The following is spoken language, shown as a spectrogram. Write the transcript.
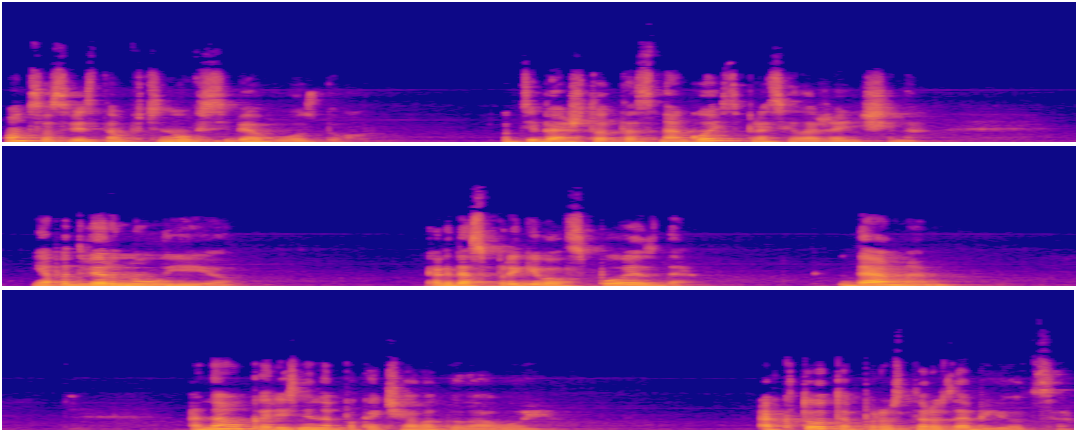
Он со свистом втянул в себя воздух. «У тебя что-то с ногой?» – спросила женщина. Я подвернул ее. Когда спрыгивал с поезда? Да, мэм. Она укоризненно покачала головой. А кто-то просто разобьется.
